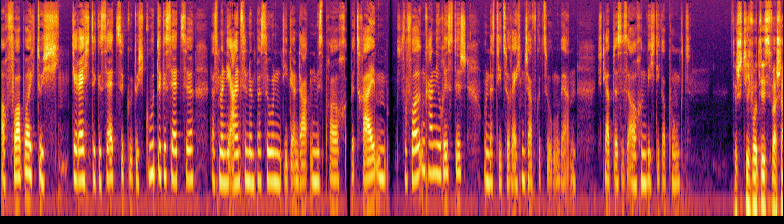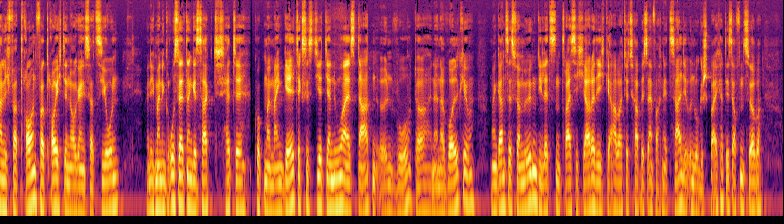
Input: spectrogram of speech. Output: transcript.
auch vorbeugt durch gerechte Gesetze, durch gute Gesetze, dass man die einzelnen Personen, die den Datenmissbrauch betreiben, verfolgen kann juristisch und dass die zur Rechenschaft gezogen werden. Ich glaube, das ist auch ein wichtiger Punkt. Das Stichwort ist wahrscheinlich Vertrauen. Vertraue ich den Organisationen? Wenn ich meinen Großeltern gesagt hätte, guck mal, mein Geld existiert ja nur als Daten irgendwo, da in einer Wolke mein ganzes Vermögen, die letzten 30 Jahre, die ich gearbeitet habe, ist einfach eine Zahl, die irgendwo gespeichert ist auf dem Server.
